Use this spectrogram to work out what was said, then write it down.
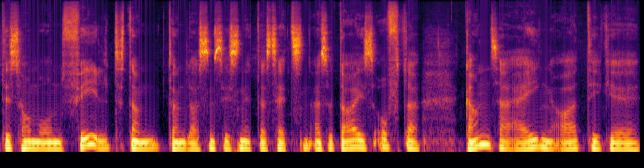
das Hormon fehlt, dann, dann lassen sie es nicht ersetzen. Also da ist oft eine ganz eine eigenartige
